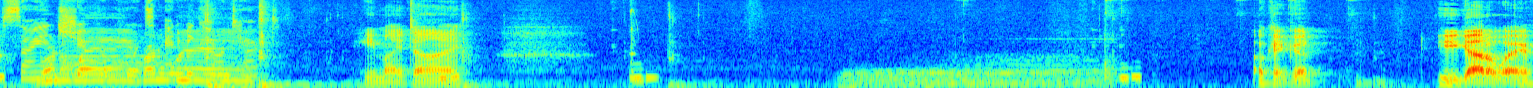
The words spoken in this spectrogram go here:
Science Run ship reports run enemy away. contact. He might die. Okay, good. He got away.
